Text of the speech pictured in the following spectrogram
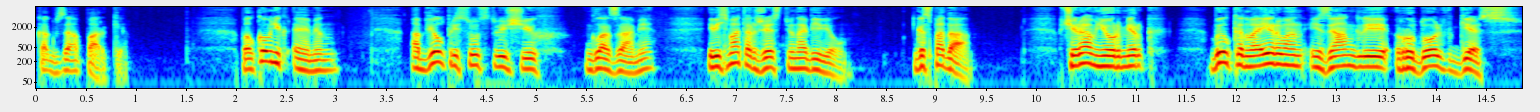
как в зоопарке. Полковник Эмин обвел присутствующих глазами и весьма торжественно объявил. «Господа, вчера в Нюрнберг был конвоирован из Англии Рудольф Гесс.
